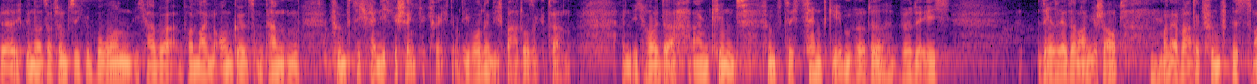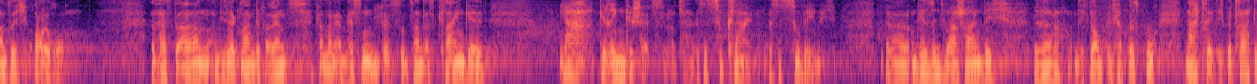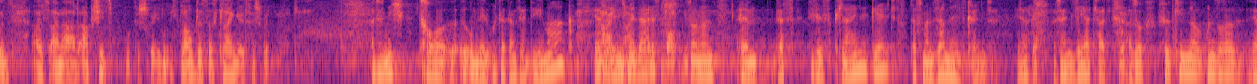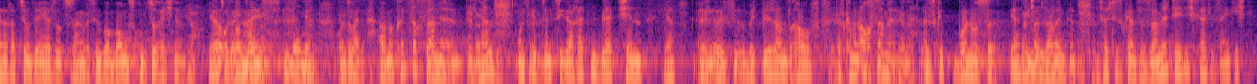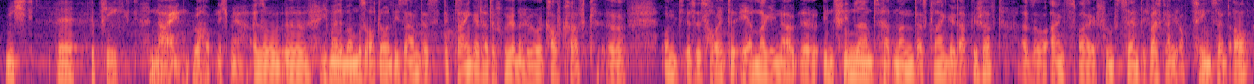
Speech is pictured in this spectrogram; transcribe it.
Äh, ich bin 1950 geboren. Ich habe von meinen Onkels und Tanten 50 Pfennig geschenkt gekriegt und die wurden in die Spardose getan. Wenn ich heute einem Kind 50 Cent geben würde, würde ich sehr seltsam angeschaut. Man erwartet 5 bis 20 Euro. Das heißt, daran, an dieser kleinen Differenz kann man ermessen, dass sozusagen das Kleingeld ja, gering geschätzt wird. Es ist zu klein, es ist zu wenig. Äh, und wir sind wahrscheinlich, äh, und ich glaube, ich habe das Buch nachträglich betrachtet, als eine Art Abschiedsbuch geschrieben. Ich glaube, dass das Kleingeld verschwinden wird. Also nicht Trauer äh, um den Untergang der D-Mark, ja, der nicht mehr da ist, sondern ähm, dass dieses kleine Geld, das man sammeln könnte ja, ja. was einen Wert hat. Ja. Also für Kinder unserer Generation wäre ja sozusagen das in Bonbons umzurechnen. Ja, ja oder in Eis ja, und so weiter. Aber man könnte es auch sammeln. Ja, natürlich. Und es gibt dann Zigarettenblättchen ja, äh, äh, mit Bildern drauf. Das kann man auch sammeln. also es gibt Bonusse, ja, die man sammeln kann. Das heißt, diese ganze Sammeltätigkeit ist eigentlich nicht äh, gepflegt? Nein, überhaupt nicht mehr. Also äh, ich meine, man muss auch deutlich sagen, dass das Kleingeld hatte früher eine höhere Kaufkraft äh, und es ist heute eher marginal. Äh, in Finnland hat man das Kleingeld abgeschafft, also 1, 2, 5 Cent, ich weiß gar nicht, ob 10 Cent auch.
